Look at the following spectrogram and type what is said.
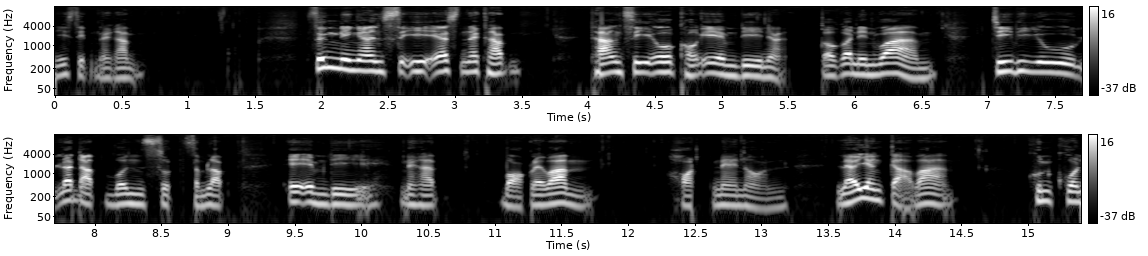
2020 นะครับ ซึ่งในงาน CES นะครับ ทาง CEO ของ AMD เนี่ยก็ก็เน้นว่า GPU ระดับบนสุดสำหรับ AMD นะครับ บอกเลยว่าฮอตแน่นอน แล้วยังกล่าวว่า คุณควร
